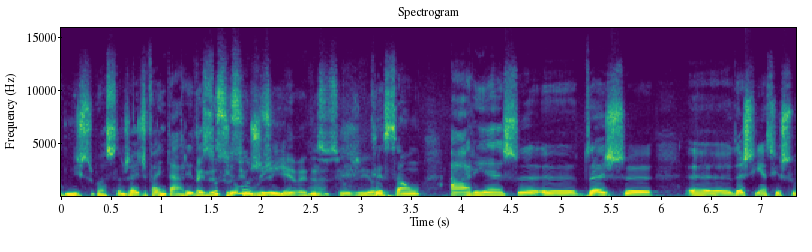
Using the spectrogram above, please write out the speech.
o ministro dos Estrangeiros, vem da área da, da sociologia. sociologia da é? sociologia. Que são áreas uh, das, das ciências sociais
